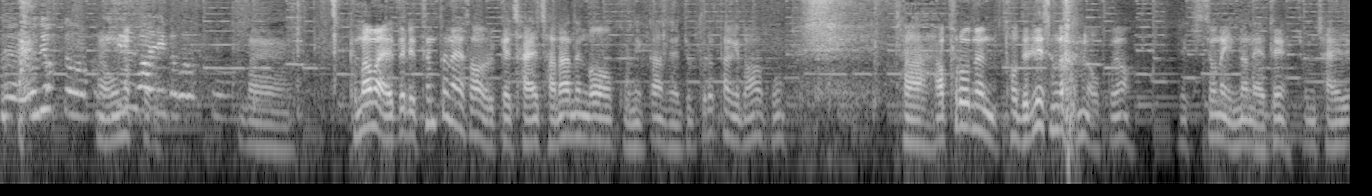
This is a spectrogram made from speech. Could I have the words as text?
네, 온욕도 그렇고, 네, 위생 온욕도. 관리도 그렇고. 네. 그나마 애들이 튼튼해서 이렇게 잘 자라는 거 보니까 되게 좀 뿌듯하기도 하고. 자, 앞으로는 더 늘릴 생각은 없고요. 이제 기존에 있는 애들 좀 잘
